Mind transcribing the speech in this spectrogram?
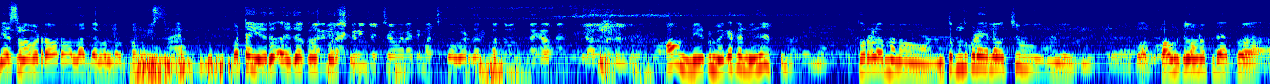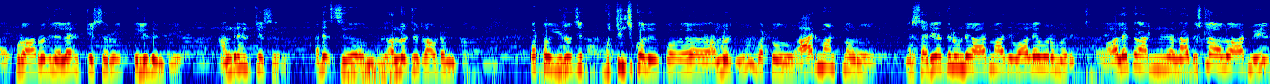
నేషనల్ అవార్డు రావడం వల్ల దానివల్ల కనిపిస్తున్నాయి. బట్ ఏదో ఏదో ఒక రోజు మరి తెలుసుకో ఎక్కడి నుంచి వచ్చామనేది మర్చిపోకూడదని కొంతమంది మెగా ఫ్యాన్స్ చాలా మంది అంటున్నారు. అవును నేను మెగా ఫ్యాన్ నేనే చెప్తున్నా. త్వరలో మనం ఇంతకుముందు కూడా ఎలా వచ్చాం పవన్ కళ్యాణ్ ఉన్నప్పుడు అప్ప- అప్పుడు ఆ రోజులు ఎలా హెల్ప్ చేశారు తెలియదండి అందరూ హెల్ప్ చేశారు. అంటే అల్లు అర్జున్ రావడానికి. బట్ ఈరోజు గుర్తించుకోలేదు అల్లు అర్జున్. బట్ ఆర్మీ అంటున్నారు. మరి సరిహద్దులు ఉండే ఆర్మీ అది వాళ్ళెవరు మరి? వాళ్ళైతే నా దృష్టిలో వాళ్ళు ఆర్మీ.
